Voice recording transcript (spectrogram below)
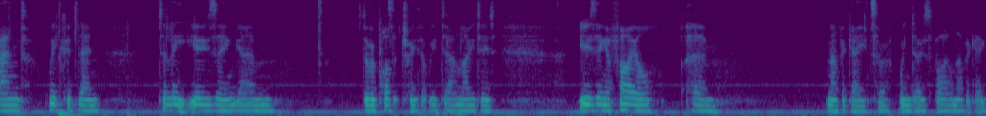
and we could then delete using um, the repository that we downloaded using a file um, navigator, Windows file navigator.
